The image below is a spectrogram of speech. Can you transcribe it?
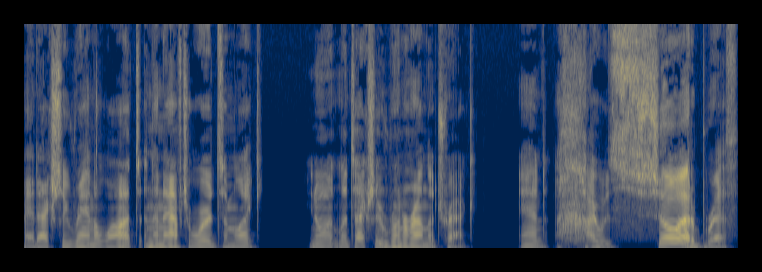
I had actually ran a lot. And then afterwards, I'm like, you know what? Let's actually run around the track. And I was so out of breath.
